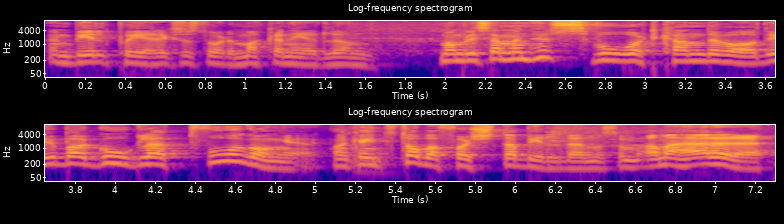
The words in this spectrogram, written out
en bild på Erik så står det Mackan Edlund. Man blir så här, men hur svårt kan det vara? Det är bara att googla två gånger. Man kan inte ta bara första bilden och så, ja men här är det.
